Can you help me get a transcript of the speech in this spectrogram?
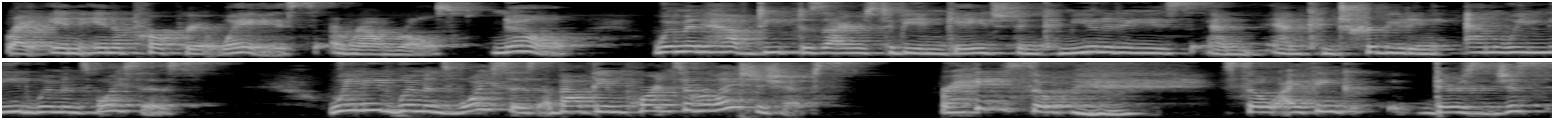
right? In inappropriate ways around roles? No. Women have deep desires to be engaged in communities and, and contributing, and we need women's voices. We need women's voices about the importance of relationships, right? So, mm-hmm. so I think there's just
